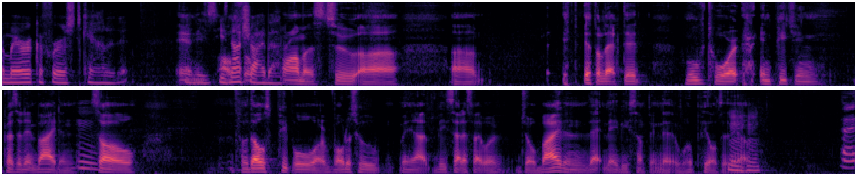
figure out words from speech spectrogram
America First candidate. And he's- he's not shy about it. promised to, uh, uh, if, if elected, move toward impeaching President Biden. Mm. So, for those people or voters who may not be satisfied with Joe Biden, that may be something that will appeal to Mm-hmm. them. I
